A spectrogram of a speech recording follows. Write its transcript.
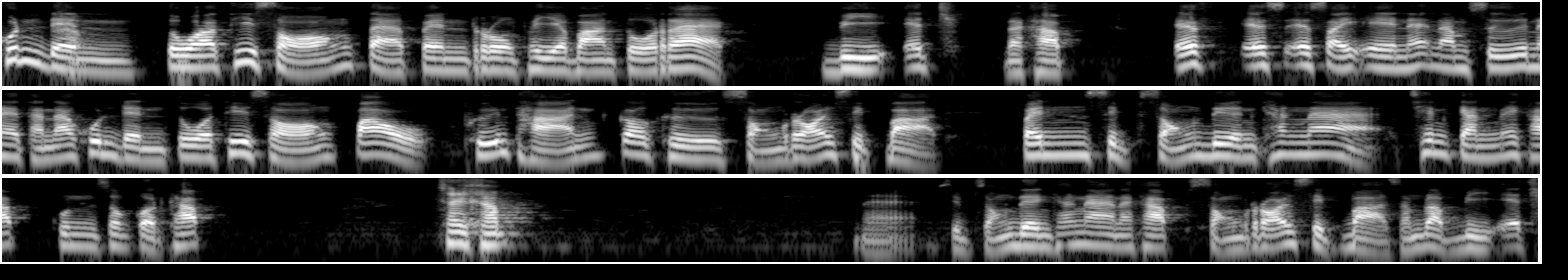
หุ้นเด่นตัวที่2แต่เป็นโรงพยาบาลตัวแรก BH นะครับ FSSIA แนะนำซื้อในฐานะหุ้นเด่นตัวที่ 2 เป้าพื้นฐานก็คือ 210 บาท เป็น 12 เดือนข้างหน้า เช่นกันไหมครับ คุณทรงกฎครับ ใช่ครับ นะ12 เดือนข้างหน้านะครับ 210 บาทสำหรับ BH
